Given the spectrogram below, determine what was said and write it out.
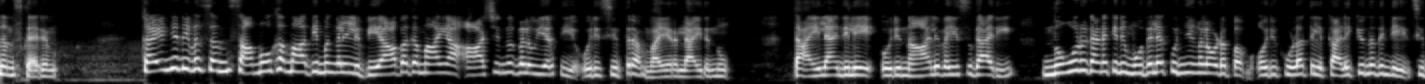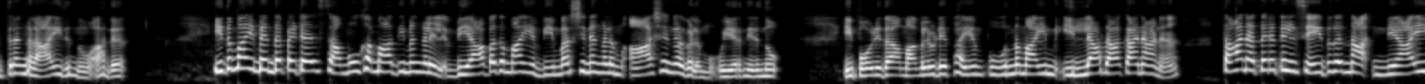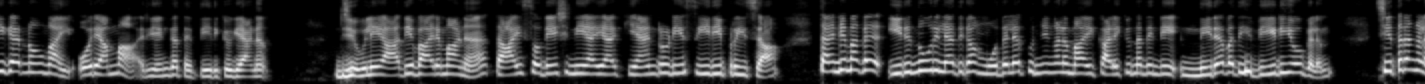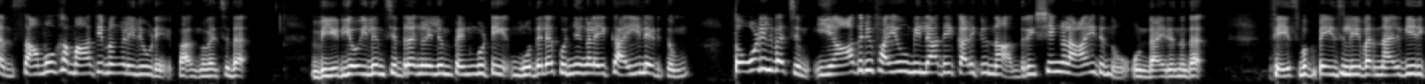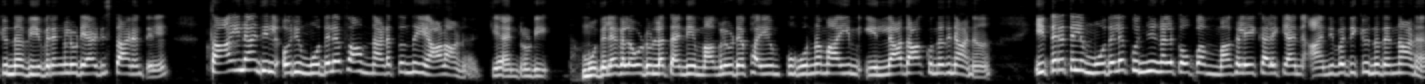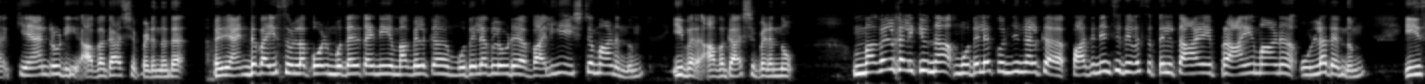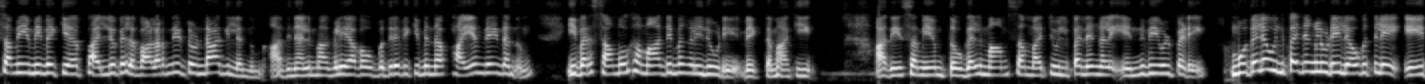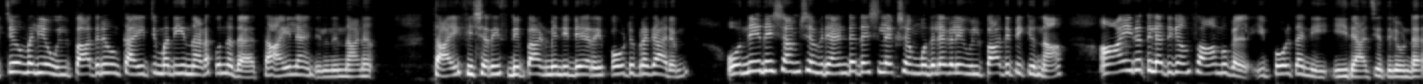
നമസ്കാരം. കഴിഞ്ഞ ദിവസം സമൂഹ മാധ്യമങ്ങളിൽ വ്യാപകമായ ആശങ്കകൾ ഉയർത്തി ഒരു ചിത്രം വൈറലായിരുന്നു. തായ്ലാന്റിലെ ഒരു നാല് വയസ്സുകാരി നൂറുകണക്കിന് മുതല കുഞ്ഞുങ്ങളോടൊപ്പം ഒരു കുളത്തിൽ കളിക്കുന്നതിന്റെ ചിത്രങ്ങളായിരുന്നു അത്. ഇതുമായി ബന്ധപ്പെട്ട് സമൂഹ മാധ്യമങ്ങളിൽ വ്യാപകമായ വിമർശനങ്ങളും ആശങ്കകളും ഉയർന്നിരുന്നു. ഇപ്പോഴിതാ മകളുടെ ഭയം പൂർണമായും ഇല്ലാതാക്കാനാണ് താൻ അത്തരത്തിൽ ചെയ്തതെന്ന ന്യായീകരണവുമായി ഒരമ്മ രംഗത്തെത്തിയിരിക്കുകയാണ്. ജൂലൈ ആദ്യവാരമാണ് തായ് സ്വദേശിനിയായ ക്യാൻഡ്രുഡി സീരി പ്രീച്ച തന്റെ മകൾ ഇരുന്നൂറിലധികം മുതല കുഞ്ഞുങ്ങളുമായി കളിക്കുന്നതിന്റെ നിരവധി വീഡിയോകളും ചിത്രങ്ങളും സമൂഹ മാധ്യമങ്ങളിലൂടെ പങ്കുവച്ചത്. വീഡിയോയിലും ചിത്രങ്ങളിലും പെൺകുട്ടി മുതല കുഞ്ഞുങ്ങളെ കയ്യിലെടുത്തും തോളിൽ വച്ചും യാതൊരു ഭയവുമില്ലാതെ കളിക്കുന്ന ദൃശ്യങ്ങളായിരുന്നു ഉണ്ടായിരുന്നത്. ഫേസ്ബുക്ക് പേജിൽ ഇവർ നൽകിയിരിക്കുന്ന വിവരങ്ങളുടെ അടിസ്ഥാനത്തിൽ തായ്ലാന്റിൽ ഒരു മുതല ഫാം നടത്തുന്നയാളാണ് ക്യാൻറുഡി മുതലകളോടുള്ള തന്റെ മകളുടെ ഭയം പൂർണമായും ഇല്ലാതാക്കുന്നതിനാണ് ഇത്തരത്തിൽ മുതല കുഞ്ഞുങ്ങൾക്കൊപ്പം മകളെ കളിക്കാൻ അനുവദിക്കുന്നതെന്നാണ് ക്യാൻറുഡി അവകാശപ്പെടുന്നത്. രണ്ട് വയസ്സുള്ളപ്പോൾ മുതൽ തന്നെ മകൾക്ക് മുതലകളോട് വലിയ ഇഷ്ടമാണെന്നും ഇവർ അവകാശപ്പെടുന്നു. മകൾ കളിക്കുന്ന മുതല കുഞ്ഞുങ്ങൾക്ക് പതിനഞ്ച് ദിവസത്തിൽ താഴെ പ്രായമാണ് ഉള്ളതെന്നും ഈ സമയം ഇവയ്ക്ക് പല്ലുകൾ വളർന്നിട്ടുണ്ടാകില്ലെന്നും അതിനാൽ മകളെ അവ ഉപദ്രവിക്കുമെന്ന ഭയം വേണ്ടെന്നും ഇവർ സമൂഹ മാധ്യമങ്ങളിലൂടെ വ്യക്തമാക്കി. അതേസമയം തുകൽ മാംസം മറ്റു ഉൽപ്പന്നങ്ങൾ എന്നിവയുൾപ്പെടെ മുതല ഉൽപ്പന്നങ്ങളുടെ ലോകത്തിലെ ഏറ്റവും വലിയ ഉൽപാദനവും കയറ്റുമതിയും നടക്കുന്നത് തായ്ലാന്റിൽ നിന്നാണ്. തായ് ഫിഷറീസ് ഡിപ്പാർട്ട്മെന്റിന്റെ റിപ്പോർട്ട് പ്രകാരം ഒന്നേ ദശാംശം രണ്ട് ദശലക്ഷം മുതലകളെ ഉൽപ്പാദിപ്പിക്കുന്ന ആയിരത്തിലധികം ഫാമുകൾ ഇപ്പോൾ തന്നെ ഈ രാജ്യത്തിലുണ്ട്.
